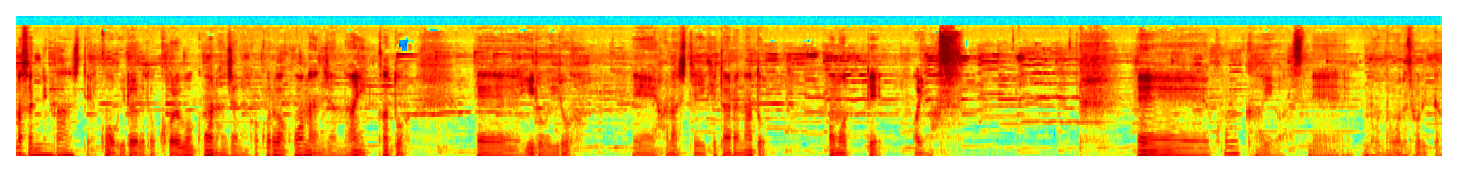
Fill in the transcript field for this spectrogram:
まあ、それに関して、こう、いろいろと、これはこうなんじゃないか、これはこうなんじゃないかと、えー、いろいろ、えー話していけたらなと思っております。えー、今回はですね、もう同じこと言った。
